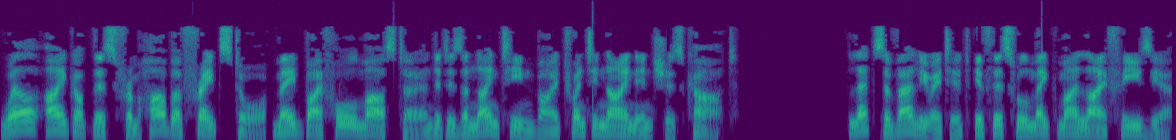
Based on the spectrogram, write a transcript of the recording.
Well, I got this from Harbor Freight Store, made by Haul Master and it is a 19 by 29 inches cart. Let's evaluate it, if this will make my life easier.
